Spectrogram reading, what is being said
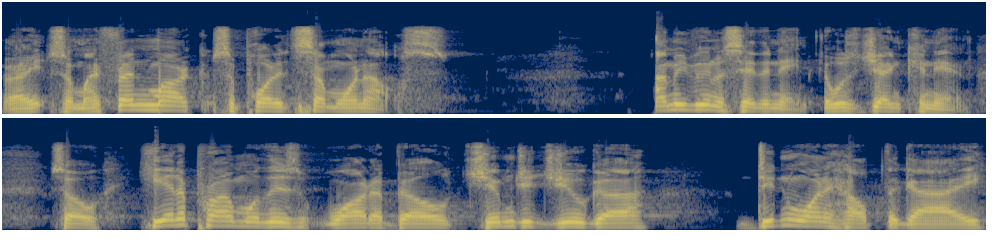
right? So my friend Mark supported someone else. I'm even going to say the name. It was Jen Kannan. So he had a problem with his water bill. Jim Jajuga didn't want to help the guy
